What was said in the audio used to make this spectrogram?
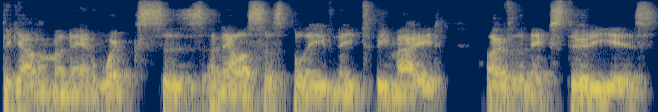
the government and WICS's analysis believe need to be made over the next 30 years.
